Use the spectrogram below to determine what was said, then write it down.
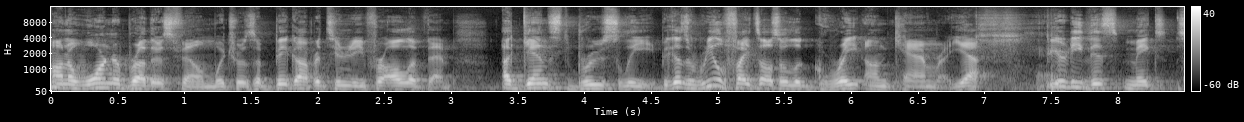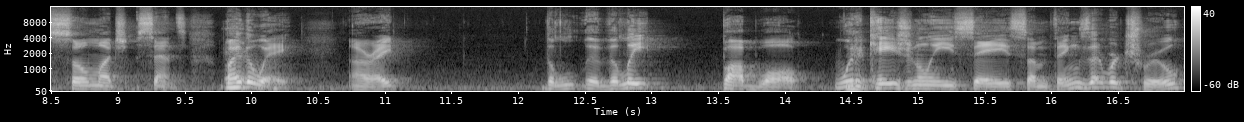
on a Warner Brothers film, which was a big opportunity for all of them against Bruce Lee because real fights also look great on camera. Yeah, Beardy, this makes so much sense. By the way, all right, the the late Bob Wall would occasionally say some things that were true,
